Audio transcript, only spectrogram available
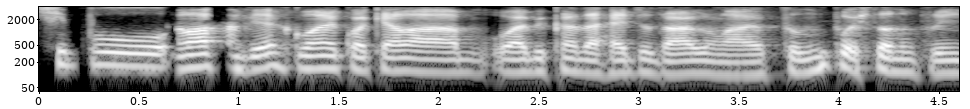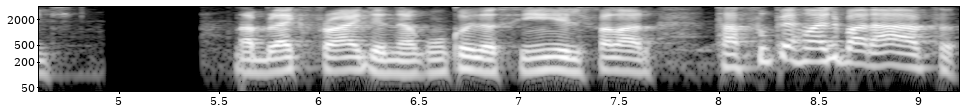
Tipo. Nossa, vergonha com aquela webcam da Red Dragon lá. Todo mundo postando um print. Na Black Friday, né? Alguma coisa assim. Eles falaram, tá super mais barato.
